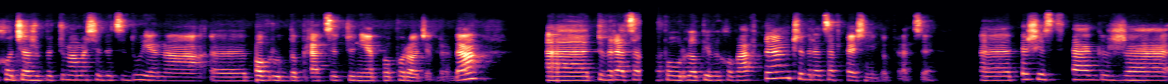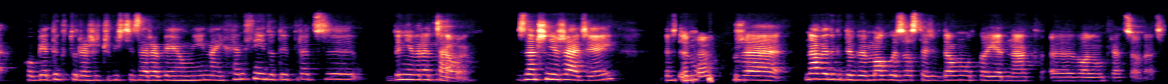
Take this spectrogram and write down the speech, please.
chociażby, czy mama się decyduje na e, powrót do pracy, czy nie po porodzie, prawda? E, Czy wraca po urlopie wychowawczym, czy wraca wcześniej do pracy? E, Też jest tak, że kobiety, które rzeczywiście zarabiają mniej, najchętniej do tej pracy by nie wracały. Znacznie rzadziej, Mhm. że nawet gdyby mogły zostać w domu, to jednak wolą pracować.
